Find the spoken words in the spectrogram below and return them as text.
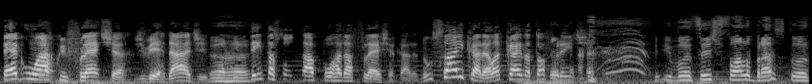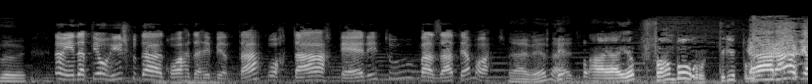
pega um arco e flecha de verdade e tenta soltar a porra da flecha, cara. Não sai, cara, ela cai na tua frente. E vocês falam o braço todo, né? Não, e ainda tem o risco da corda arrebentar, cortar a artéria e tu vazar até a morte. É verdade. Aí é fumble triplo. Caraca!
